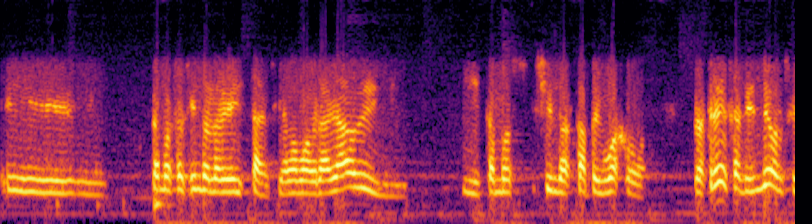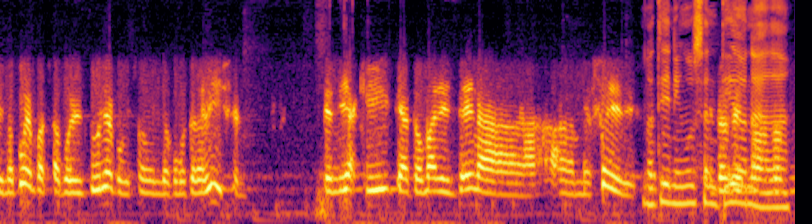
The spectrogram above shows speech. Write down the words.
eh, estamos haciendo larga distancia, vamos a Bragado y, y estamos yendo hasta Peguajo. Los trenes salen de 11, no pueden pasar por el túnel porque son locomotoras diésel. Tendrías que irte a tomar el tren a, a Mercedes. No tiene ningún sentido Entonces, nada. no.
